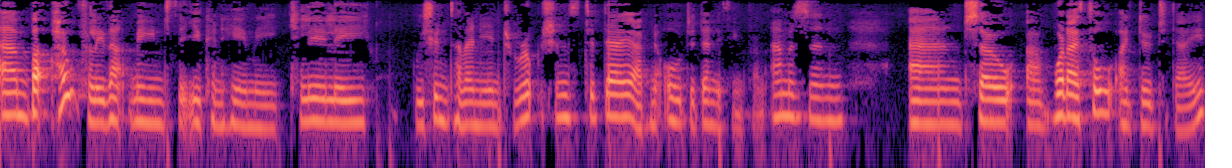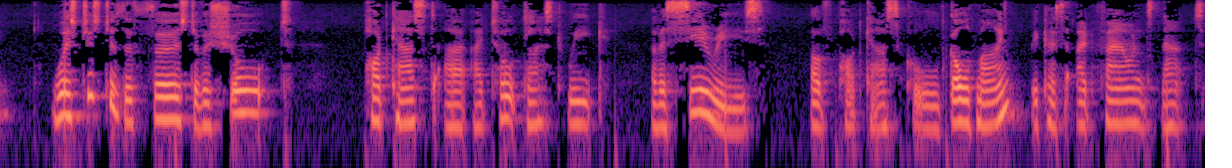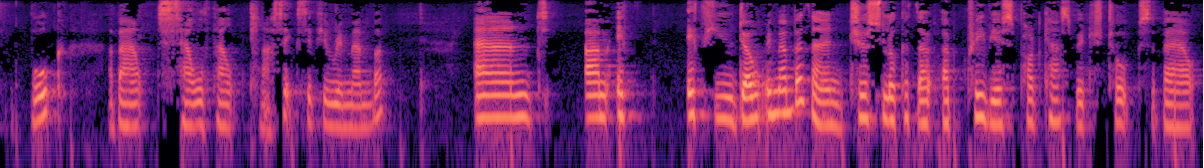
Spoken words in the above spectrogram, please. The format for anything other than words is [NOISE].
Um, but hopefully that means that you can hear me clearly. We shouldn't have any interruptions today. I've not ordered anything from Amazon. And so, uh, what I thought I'd do today was just do the first of a short podcast. I, I talked last week of a series of podcasts called Goldmine because I'd found that book about self help classics, if you remember. And um, if if you don't remember, then just look at the, a previous podcast which talks about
